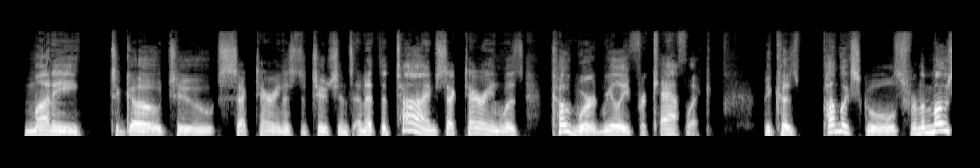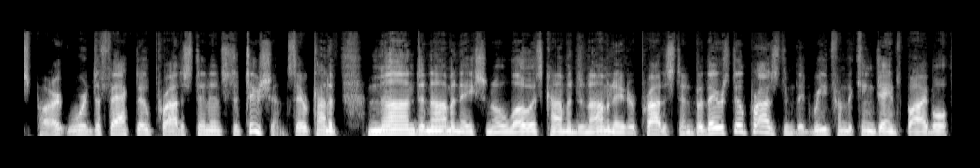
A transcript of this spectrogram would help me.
money to go to sectarian institutions. And at the time, sectarian was code word really for Catholic because public schools, for the most part, were de facto Protestant institutions. They were kind of non denominational, lowest common denominator Protestant, but they were still Protestant. They'd read from the King James Bible.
